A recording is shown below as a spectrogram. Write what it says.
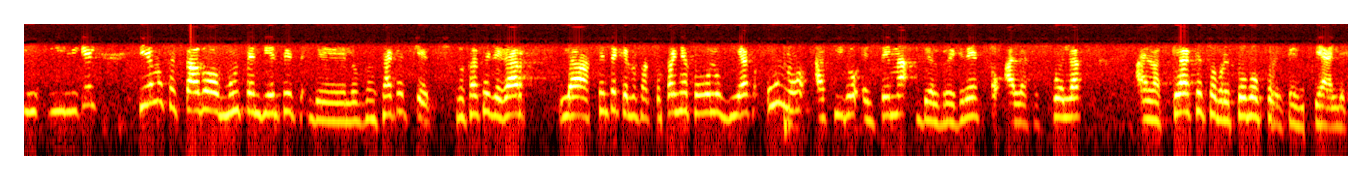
Y, y Miguel, sí hemos estado muy pendientes de los mensajes que nos hace llegar la gente que nos acompaña todos los días. Uno ha sido el tema del regreso a las escuelas, a las clases, sobre todo presenciales.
